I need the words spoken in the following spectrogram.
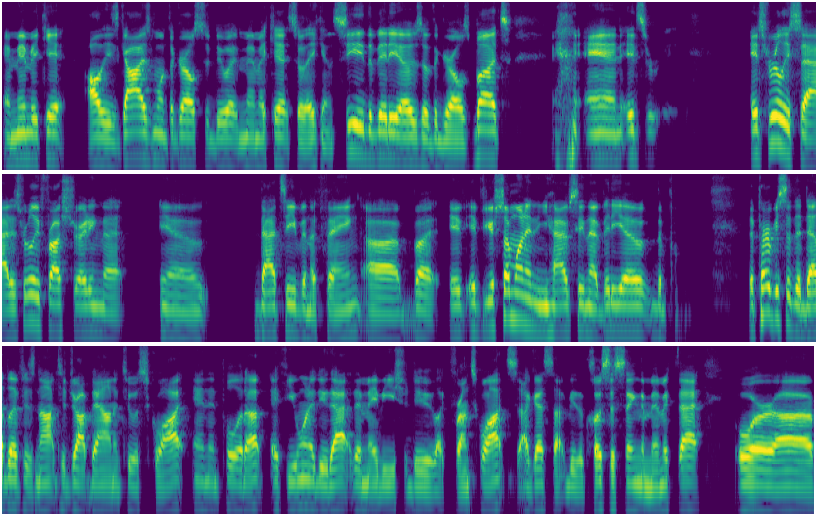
and mimic it. All these guys want the girls to do it mimic it so they can see the videos of the girls' butts. and it's, it's really sad. It's really frustrating that, you know, that's even a thing. Uh, but if, if you're someone and you have seen that video, the the purpose of the deadlift is not to drop down into a squat and then pull it up. If you want to do that, then maybe you should do like front squats. I guess that'd be the closest thing to mimic that, or uh,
